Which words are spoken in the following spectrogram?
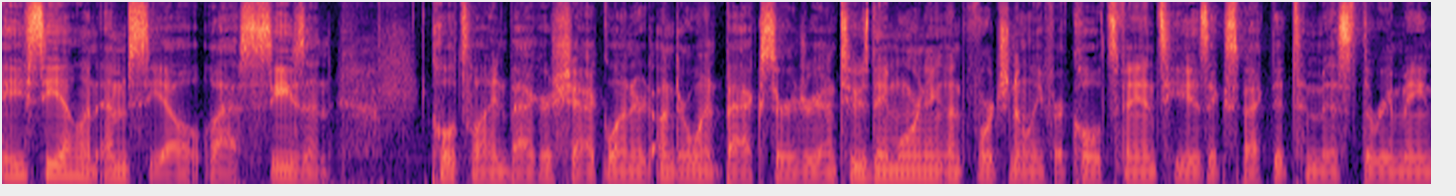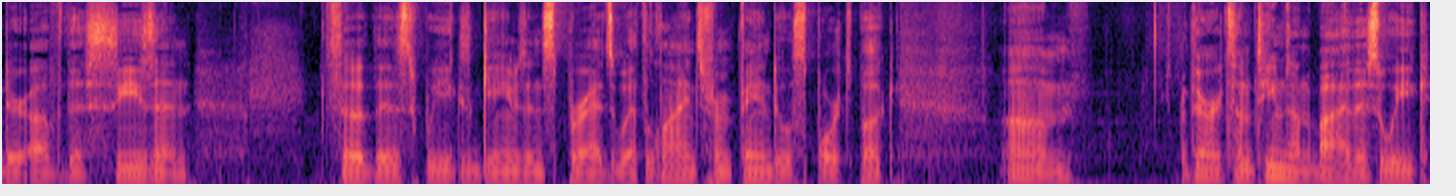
ACL and MCL last season. Colts linebacker Shaq Leonard underwent back surgery on Tuesday morning. Unfortunately for Colts fans, he is expected to miss the remainder of this season. So this week's games and spreads with lines from FanDuel Sportsbook. Um, there are some teams on the bye this week.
